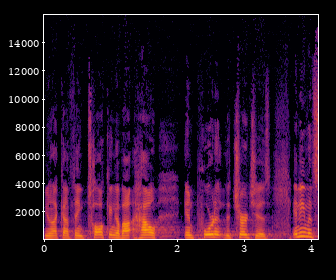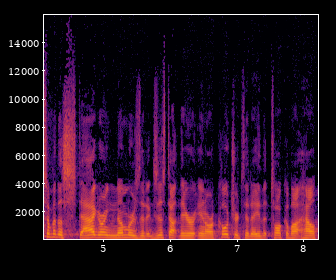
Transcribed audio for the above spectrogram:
you know, that kind of thing, talking about how important the church is. And even some of the staggering numbers that exist out there in our culture today that talk about how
